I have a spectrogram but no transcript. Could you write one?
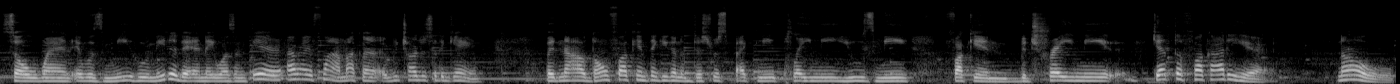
So when it was me who needed it and they wasn't there, all right, fine. I'm not gonna recharge it to the game. But now don't fucking think you're gonna disrespect me, play me, use me, fucking betray me. Get the fuck out of here. No,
